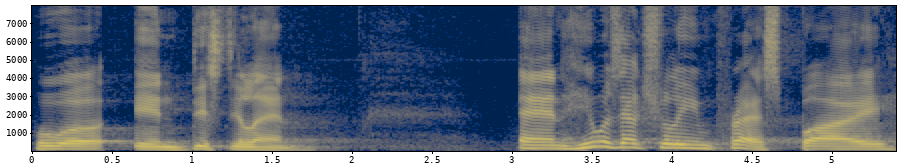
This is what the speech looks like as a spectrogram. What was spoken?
who were in Disneyland. And he was actually impressed by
